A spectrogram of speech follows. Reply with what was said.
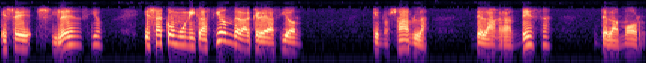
ese silencio, esa comunicación de la creación que nos habla de la grandeza del amor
